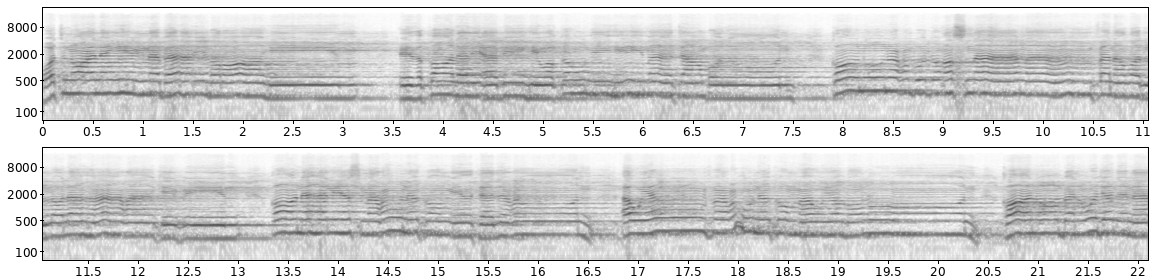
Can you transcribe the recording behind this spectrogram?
واتل عليهم نبأ إبراهيم إذ قال لأبيه وقومه ما تعبدون قالوا نعبد أصناما فنظل لها عاكفين قال هل يسمعونكم إذ تدعون أو ينفعونكم أو يضرون قالوا بل وجدنا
